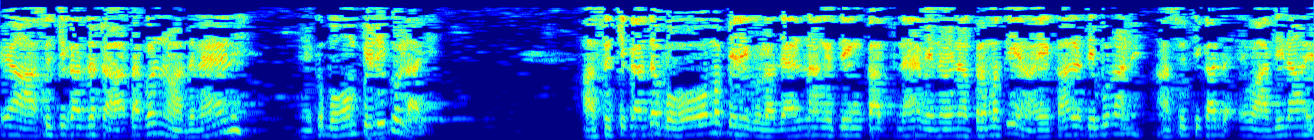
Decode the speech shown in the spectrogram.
එයා අසුචි ගඳට ආතකන්නවද නැහනේ. ඒක බොහොම පිළිකුලයි. අසුචි ගඳ බොහොම පිළිකුල. දැන් නම් ඉතින් කප් නැහැ වෙන වෙන ක්‍රම තියෙනවා. ඒ කාලේ තිබුණානේ. අසුචි ගඳ ඒවා අදිනාය.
